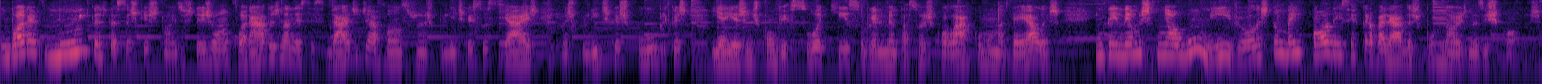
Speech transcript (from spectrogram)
Embora muitas dessas questões estejam ancoradas na necessidade de avanços nas políticas sociais, nas políticas públicas, e aí a gente conversou aqui sobre alimentação escolar como uma delas, entendemos que em algum nível elas também podem ser trabalhadas por nós nas escolas.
